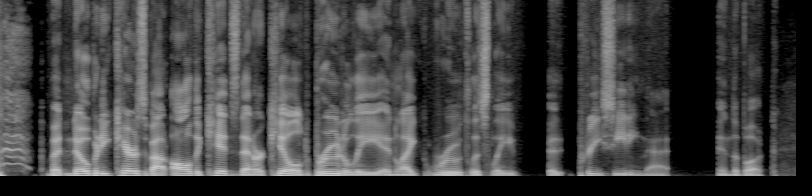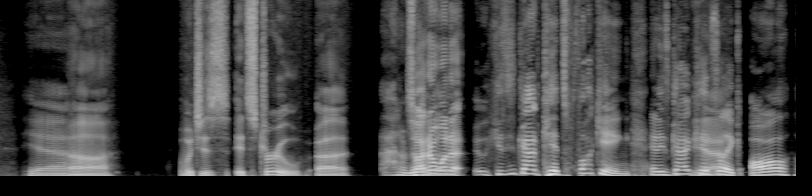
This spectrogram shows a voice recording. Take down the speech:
but nobody cares about all the kids that are killed brutally and like ruthlessly uh, preceding that in the book. yeah, Uh which is it's true. Uh I don't know. so I don't wanna- because he's got kids fucking, and he's got kids Yeah. like all.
